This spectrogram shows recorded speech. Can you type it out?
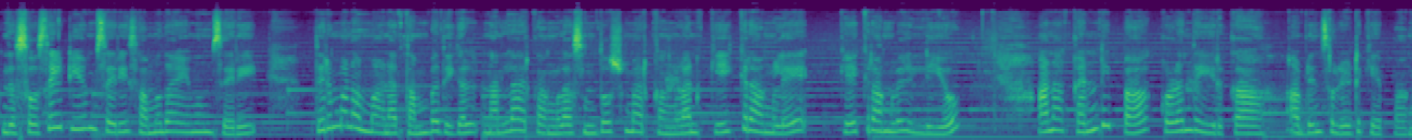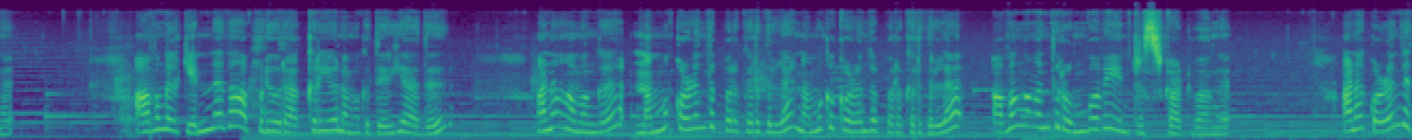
இந்த சொசைட்டியும் சரி சமுதாயமும் சரி திருமணமான தம்பதிகள் நல்லா இருக்காங்களா சந்தோஷமாக இருக்காங்களான்னு கேட்குறாங்களே கேட்குறாங்களோ இல்லையோ ஆனால் கண்டிப்பாக குழந்தை இருக்கா அப்படின்னு சொல்லிட்டு கேட்பாங்க. அவங்களுக்கு என்னதான் அப்படி ஒரு அக்கறையோ நமக்கு தெரியாது. ஆனால் அவங்க நம்ம குழந்தை பிறக்கறதில்ல நமக்கு குழந்தை பிறக்கறதில்ல அவங்க வந்து ரொம்பவே இன்ட்ரெஸ்ட் காட்டுவாங்க. ஆனால் குழந்தை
